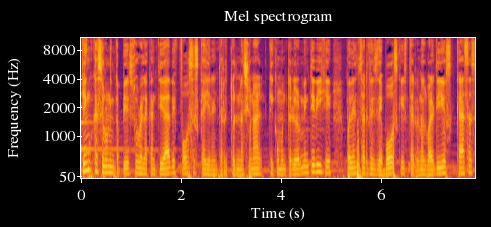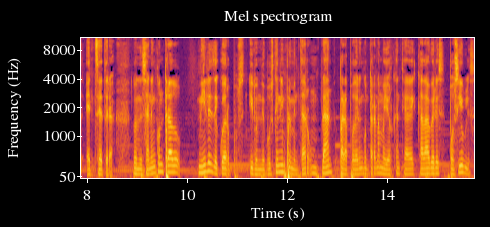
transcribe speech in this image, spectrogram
Tengo que hacer un hincapié sobre la cantidad de fosas que hay en el territorio nacional, que como anteriormente dije, pueden ser desde bosques, terrenos baldíos, casas, etc., donde se han encontrado miles de cuerpos y donde buscan implementar un plan para poder encontrar la mayor cantidad de cadáveres posibles.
